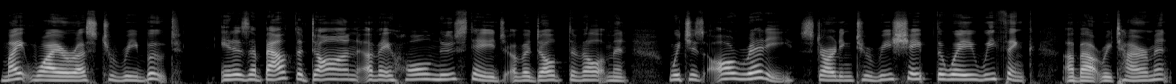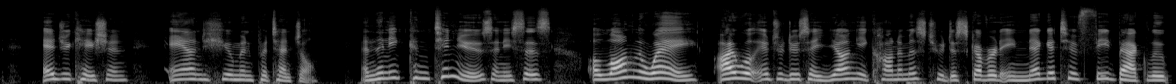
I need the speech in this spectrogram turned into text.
might wire us to reboot. It is about the dawn of a whole new stage of adult development, which is already starting to reshape the way we think about retirement, education, and human potential. And then he continues and he says, Along the way, I will introduce a young economist who discovered a negative feedback loop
